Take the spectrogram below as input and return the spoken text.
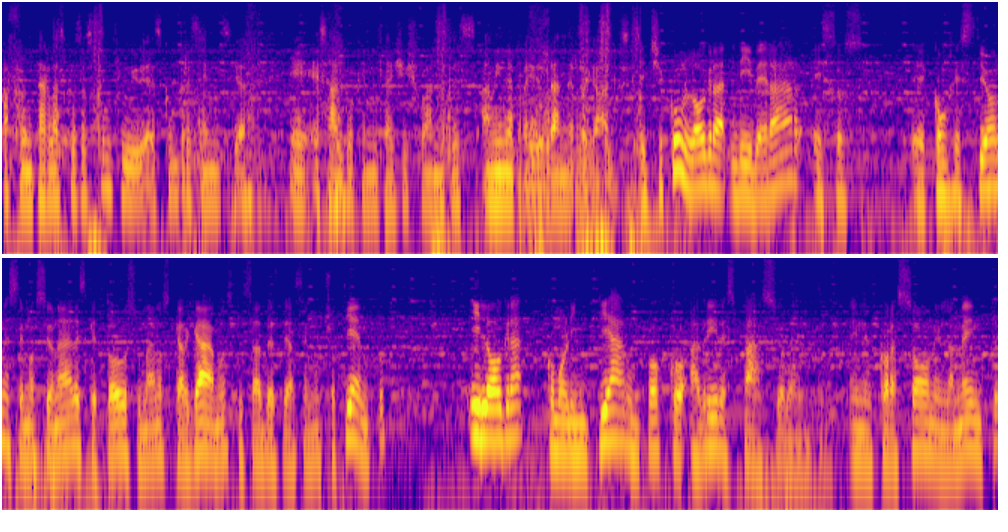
afrontar las cosas con fluidez, con presencia, eh, es algo que en el Tai Chi Chuan pues, a mí me ha traído grandes regalos. El Qigong logra liberar esos eh, congestiones emocionales que todos humanos cargamos, quizás desde hace mucho tiempo, y logra como limpiar un poco, abrir espacio dentro, en el corazón, en la mente,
